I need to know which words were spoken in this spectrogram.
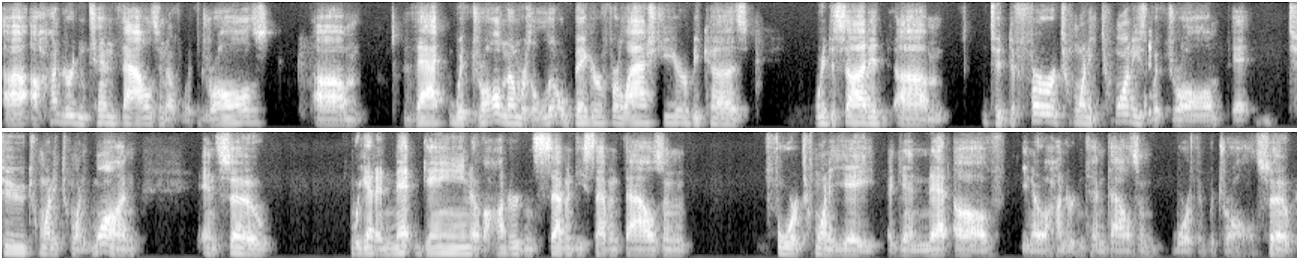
uh, 110,000 of withdrawals. Um, that withdrawal number is a little bigger for last year because we decided um, to defer 2020's withdrawal at, to 2021. And so we had a net gain of 177,428, again, net of, you know, 110,000 worth of withdrawals. So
